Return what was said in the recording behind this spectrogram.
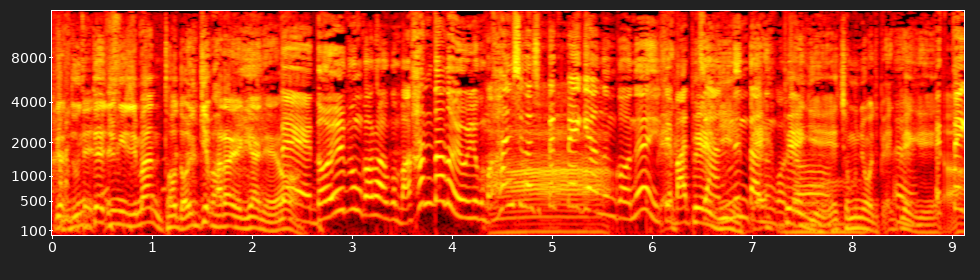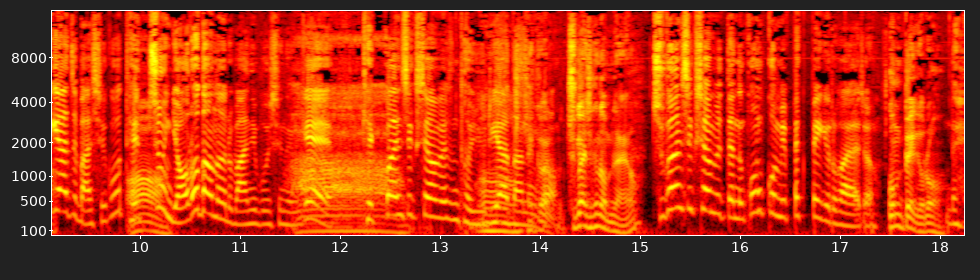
그러니까 눈대중이지만 더 넓게 봐라 얘기 아니에요. 네, 넓은 걸 하고 막 한 단어 외우려고 막 한 시간씩 빽빽이 하는 거는 이제 맞지 빽빽이, 않는다는 거죠. 빽빽이 전문 용어지 빽빽이. 네, 빽빽이 하지 마시고 대충 어. 여러 단어를 많이 보시는 게 객관식 시험에서는 더 유리하다는 그러니까 거. 주관식은 없나요? 주관식 시험일 때는 꼼꼼히 빽빽이로 가야죠. 꼼백으로. 네.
